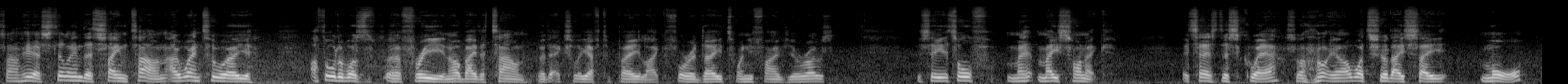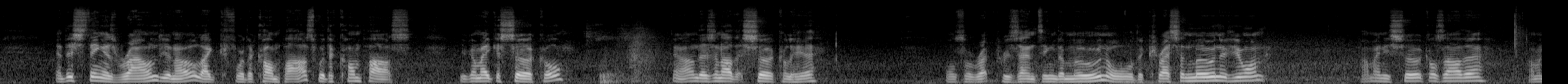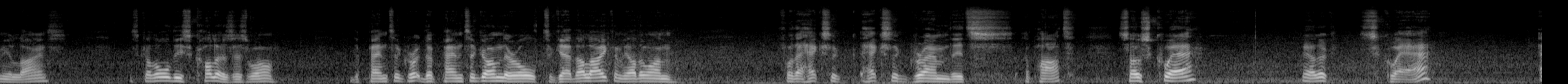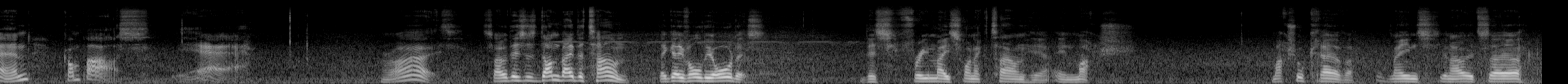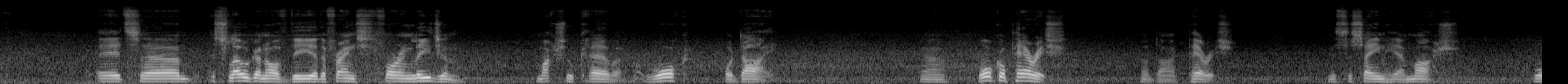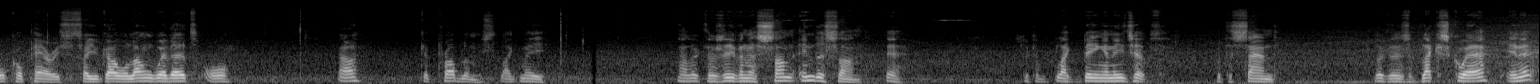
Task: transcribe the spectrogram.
So here, still in the same town, I went to a, I thought it was uh, free, you know, by the town, but actually you have to pay like for a day 25 euros. You see, it's all ma Masonic. It says the square, so you know, what should I say more? And this thing is round, you know, like for the compass. With a compass, you can make a circle. You know, and there's another circle here. Also representing the moon or the crescent moon if you want. How many circles are there? How many lines? It's got all these colors as well. The, pentag the pentagon, they're all together like, and the other one for the hexa hexagram, it's apart. So square, yeah look, square and compass. Yeah. Right. So this is done by the town. They gave all the orders. This Freemasonic town here in Marche. Marche ou crève. It means, you know, it's uh, it's uh, a slogan of the uh, the French Foreign Legion. Marche ou crève. Walk or die. Uh, walk or perish. Not die, perish. It's the same here, marsh. Walk or perish. So you go along with it or know, get problems like me. Now look, there's even a sun in the sun. Yeah. Look like being in Egypt with the sand. Look, there's a black square in it,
